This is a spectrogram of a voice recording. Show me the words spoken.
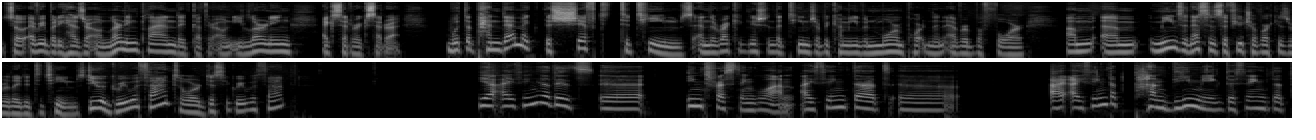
So everybody has their own learning plan. They've got their own e-learning, et cetera, et cetera. With the pandemic, the shift to teams and the recognition that teams are becoming even more important than ever before um, um, means, in essence, the future of work is related to teams. Do you agree with that or disagree with that? Yeah, I think that it's uh, interesting one. I think that uh, I, I think that pandemic, the thing that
